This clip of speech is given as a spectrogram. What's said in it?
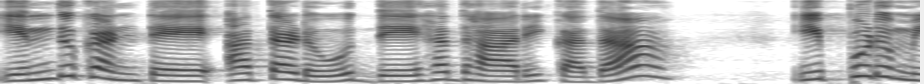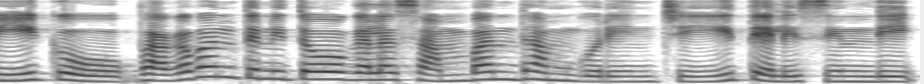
ఎందుకంటే అతడు దేహధారి కదా? ఇప్పుడు మీకు భగవంతునితో గల సంబంధం గురించి తెలిసింది.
